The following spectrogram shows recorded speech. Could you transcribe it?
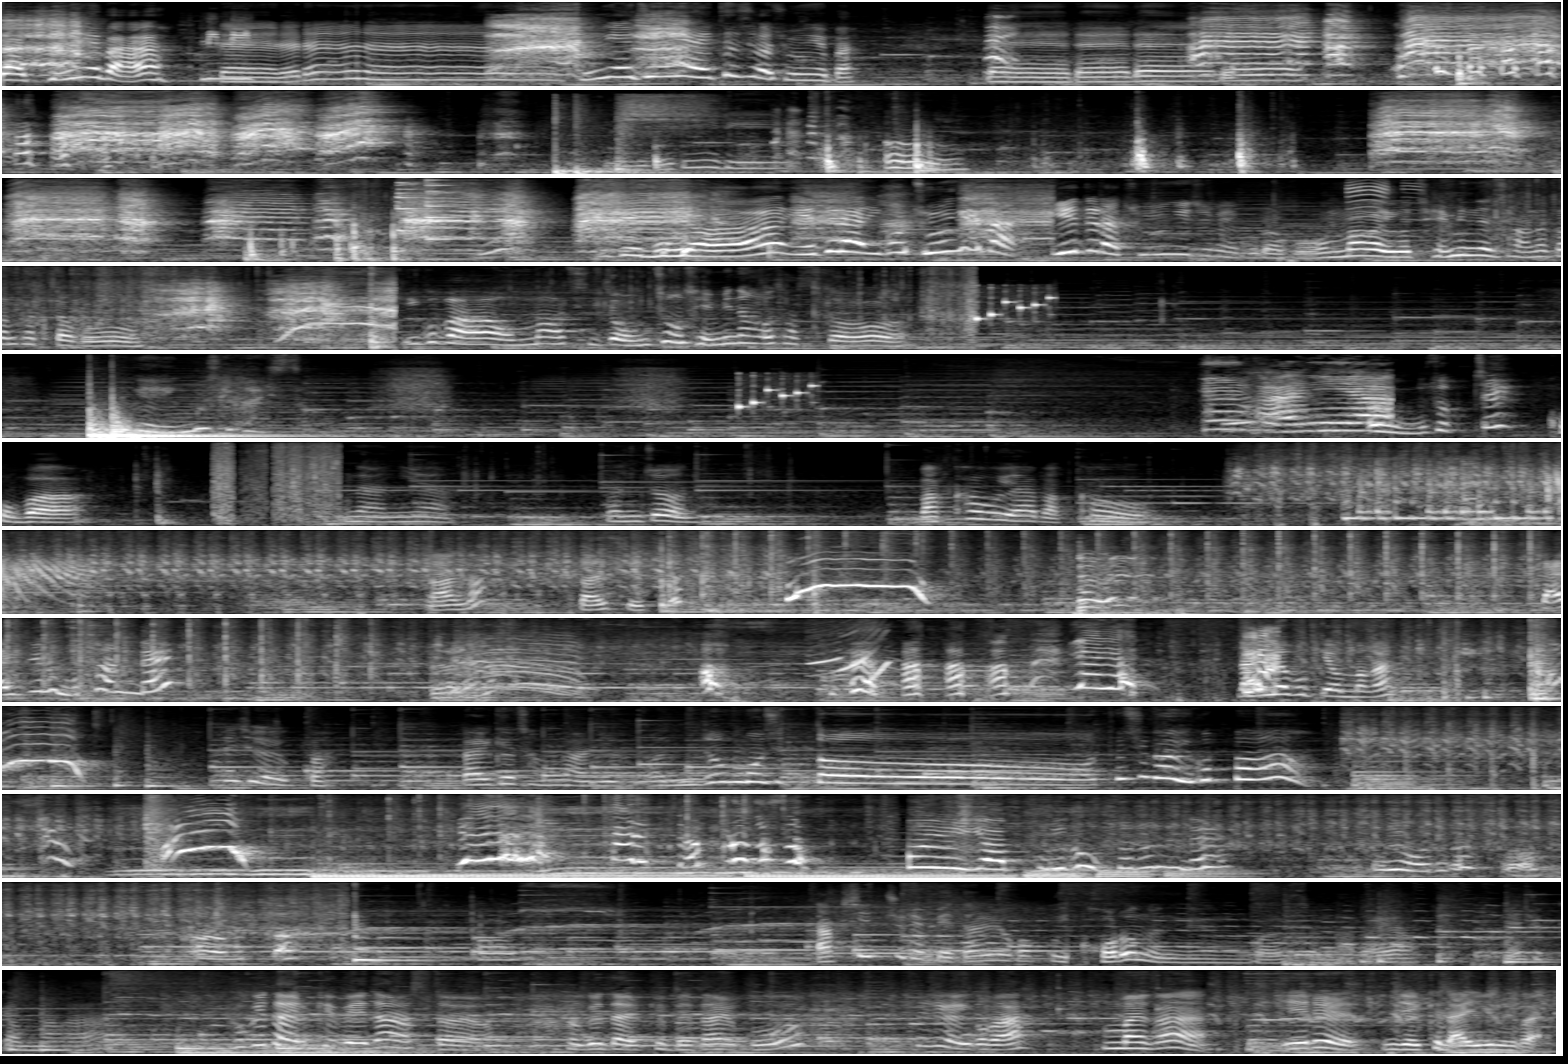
야 조용히 해봐. 따라라라 조용히 해 조용히 해. 태수가 조용히 해봐. 따라라라 리리리 어. 이게 뭐야? 얘들아 이거 조용히 해봐. 얘들아 조용히 좀 해보라고. 엄마가 이거 재밌는 장난감 샀다고. 이거 봐. 엄마가 진짜 엄청 재미난 거 샀어 앵무새가 있어 아니야. 어, 무섭지? 거봐 나 아니야 완전 마카오야 마카오 나나? 날 수 있어? 오! 날지는 못하는데? 아! 야야! 날려볼게 엄마가 태식아 이거 봐. 날개 장난 아니야. 완전 멋있다. 태식아 이것 봐. 야야야! 다리 나 부러졌어. 어이 야 부리가 없어졌는데. 우리 어디 갔어? 아 여깄다. 아, 낚싯줄에 매달려갖고 걸어놓는 거였었나봐요. 해줄게 엄마가. 벽에다 이렇게 매달았어요. 벽에다 이렇게 매달고. 태식아 이거 봐 엄마가 얘를 이제 이렇게 날리는 거야!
